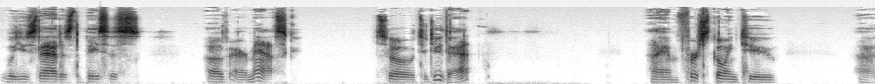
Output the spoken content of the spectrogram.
we'll use that as the basis of our mask. So to do that, I am first going to uh,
